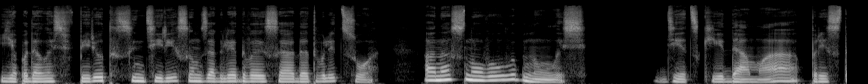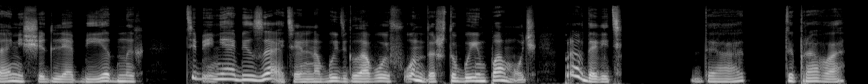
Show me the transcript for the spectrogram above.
Я подалась вперед с интересом, заглядывая Саадат в лицо. Она снова улыбнулась. «Детские дома, пристанище для бедных. Тебе не обязательно быть главой фонда, чтобы им помочь, правда ведь?» «Да, ты права.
